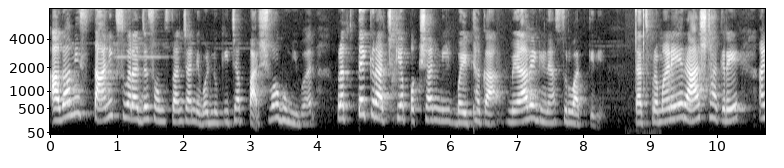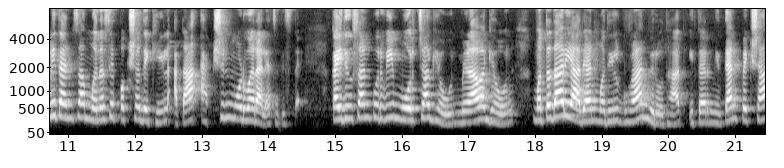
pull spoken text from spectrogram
आगामी स्थानिक स्वराज्य संस्थांच्या निवडणुकीच्या पार्श्वभूमीवर प्रत्येक राजकीय पक्षांनी बैठका मेळावे घेण्यास सुरुवात केली. त्याचप्रमाणे राज ठाकरे आणि त्यांचा मनसे पक्ष देखील आता ॲक्शन मोडवर आल्याचं दिसतंय. काही दिवसांपूर्वी मोर्चा घेऊन मेळावा घेऊन मतदार याद्यांमधील घोळांविरोधात इतर नेत्यांपेक्षा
